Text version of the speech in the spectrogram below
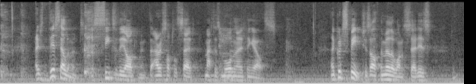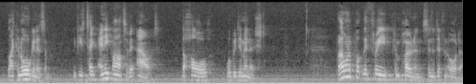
And it's this element, the seat of the argument, that Aristotle said matters more than anything else. And a good speech, as Arthur Miller once said, is like an organism. If you take any part of it out, the whole will be diminished. But I want to put the three components in a different order.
